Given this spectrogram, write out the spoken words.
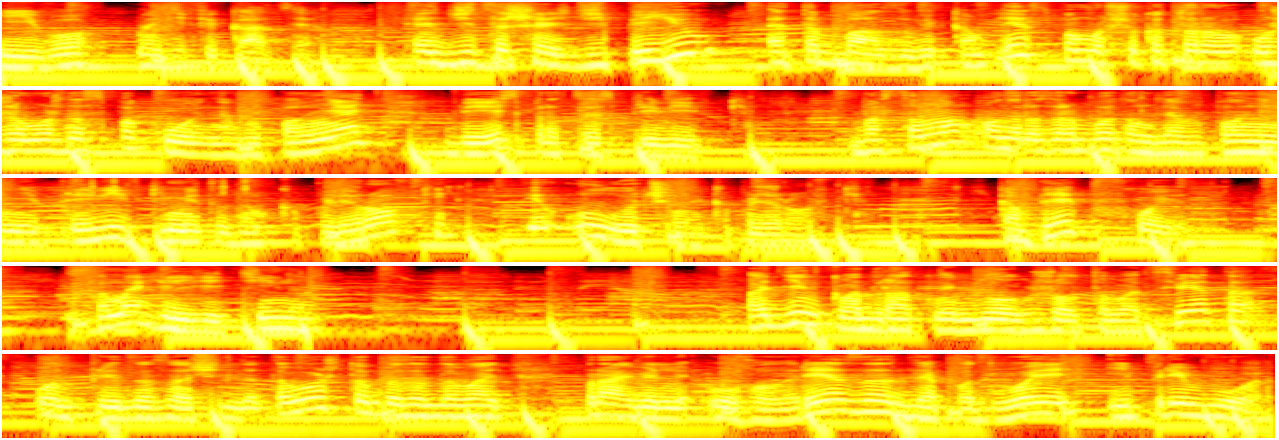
и его модификациях. SGC6 GPU – это базовый комплект, с помощью которого уже можно спокойно выполнять весь процесс прививки. В основном он разработан для выполнения прививки методом капулировки и улучшенной капулировки. Комплект входит сама гильотина, один квадратный блок желтого цвета, он предназначен для того, чтобы задавать правильный угол реза для подвоя и привоя.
